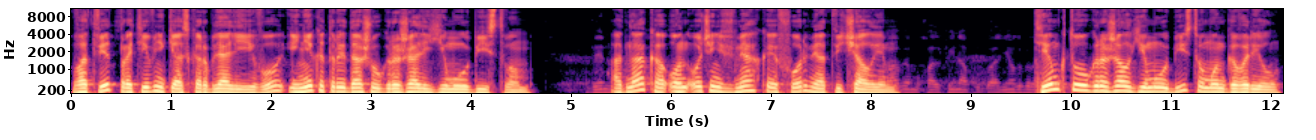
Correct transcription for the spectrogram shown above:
В ответ противники оскорбляли его, и некоторые даже угрожали ему убийством. Однако он очень в мягкой форме отвечал им. Тем, кто угрожал ему убийством, он говорил,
